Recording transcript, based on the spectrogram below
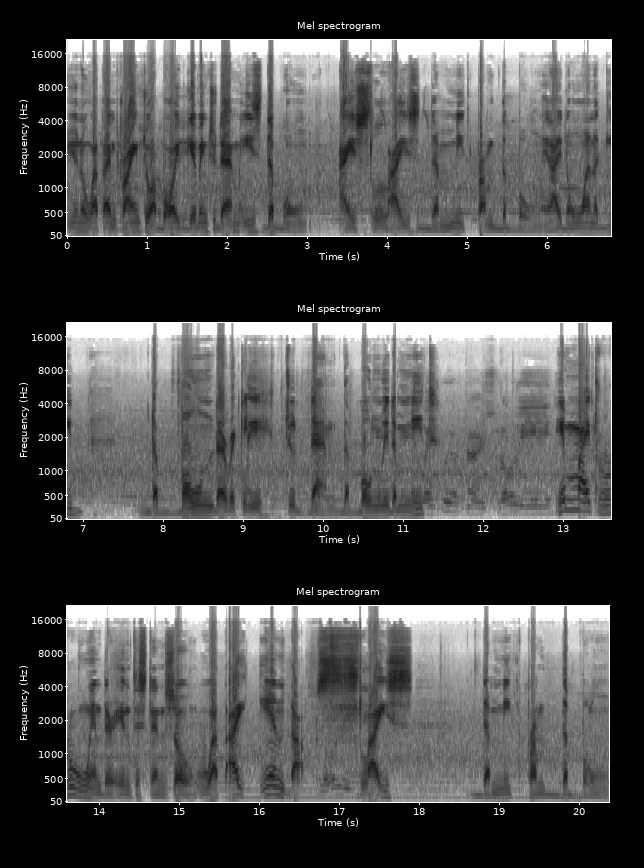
you know what I'm trying to avoid giving to them is the bone. I slice the meat from the bone and I don't want to give the bone directly to them. The bone with the meat Wait for your turn. Slowly. it might ruin their intestine. So what I end up Slowly. slice the meat from the bone.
